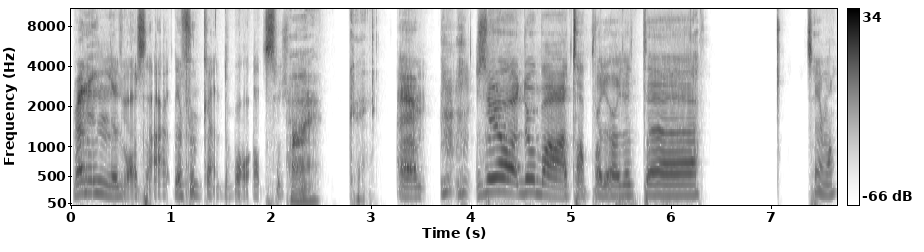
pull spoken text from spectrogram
Men inget var så här, det funkar inte bra alls. nej. Ehm, så jag, då bara tappade jag lite, uh, säger man?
